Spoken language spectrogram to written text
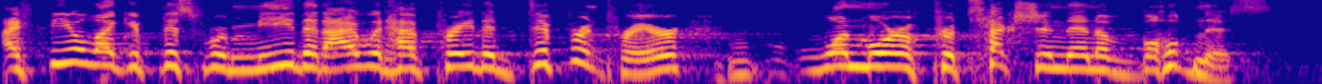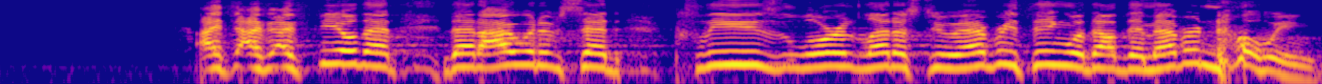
I feel like if this were me, that I would have prayed a different prayer, one more of protection than of boldness. I, I, I, feel that, that I would have said, please, Lord, let us do everything without them ever knowing.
